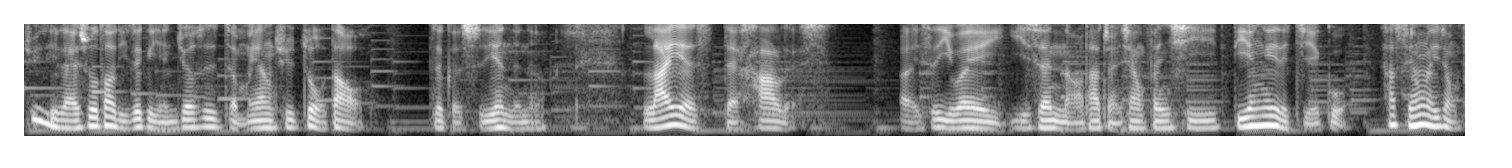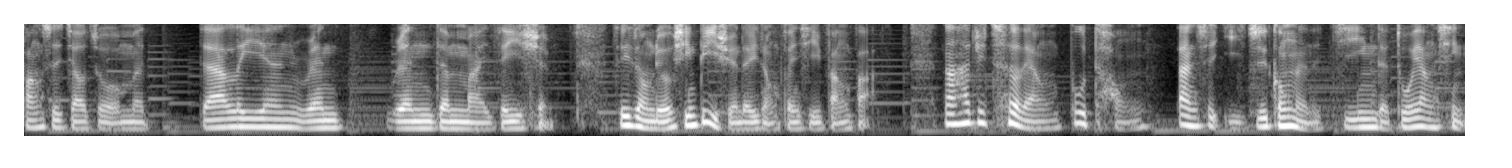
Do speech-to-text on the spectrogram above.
具体来说，到底这个研究是怎么样去做到这个实验的呢？Lias de Harles，呃，是一位医生，然后他转向分析 DNA 的结果。他使用了一种方式，叫做 Medallion Randomization，是一种流行必选的一种分析方法。那他去测量不同但是已知功能的基因的多样性，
